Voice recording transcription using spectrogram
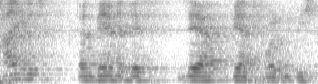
treibt, dann wäre es sehr wertvoll und wichtig.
